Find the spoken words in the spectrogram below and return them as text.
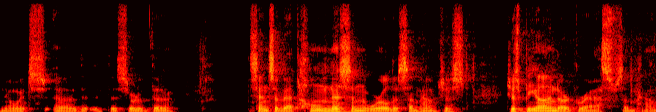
you know, it's uh, the, the sort of the sense of at homeness in the world is somehow just just beyond our grasp somehow,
